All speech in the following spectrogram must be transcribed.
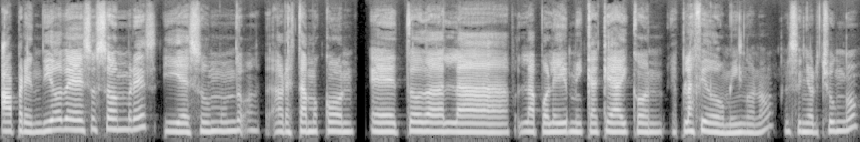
aprendió de esos hombres y es un mundo, ahora estamos con eh, toda la, polémica que hay con Plácido Domingo, ¿no? El señor Chungo.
